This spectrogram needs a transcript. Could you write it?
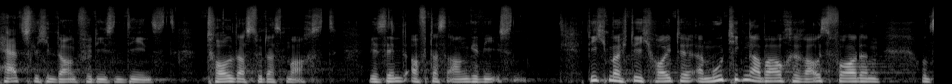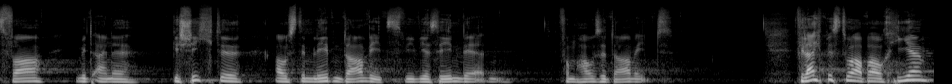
Herzlichen Dank für diesen Dienst. Toll, dass du das machst. Wir sind auf das angewiesen. Dich möchte ich heute ermutigen, aber auch herausfordern, und zwar mit einer Geschichte aus dem Leben Davids, wie wir sehen werden, vom Hause David. Vielleicht bist du aber auch hier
